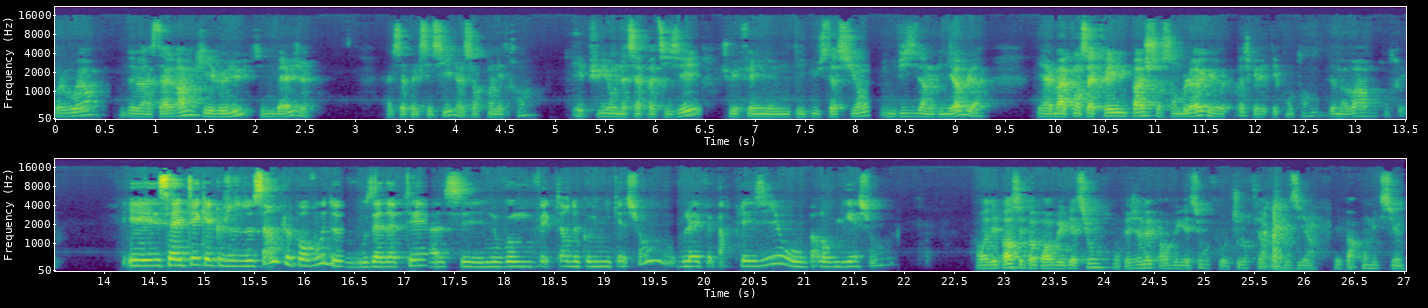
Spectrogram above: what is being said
follower de Instagram qui est venue, c'est une Belge. Elle s'appelle Cécile, elle se reconnaîtra. Et puis on a sympathisé, je lui ai fait une dégustation, une visite dans le vignoble, et elle m'a consacré une page sur son blog euh, parce qu'elle était contente de m'avoir rencontré. Et ça a été quelque chose de simple pour vous de vous adapter à ces nouveaux vecteurs de communication? Vous l'avez fait par plaisir ou par obligation? Au départ, c'est pas par obligation. On fait jamais par obligation. Il faut toujours faire par plaisir et par conviction.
